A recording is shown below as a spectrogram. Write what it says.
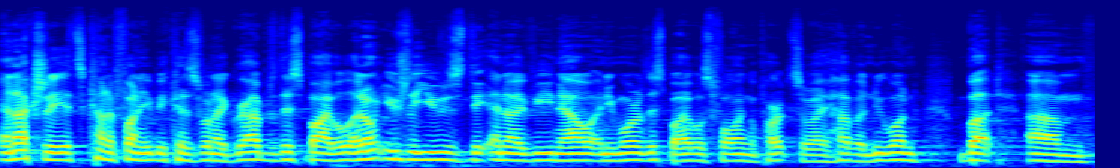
And actually, it's kind of funny because when I grabbed this Bible, I don't usually use the NIV now anymore. This Bible is falling apart, so I have a new one. But um,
